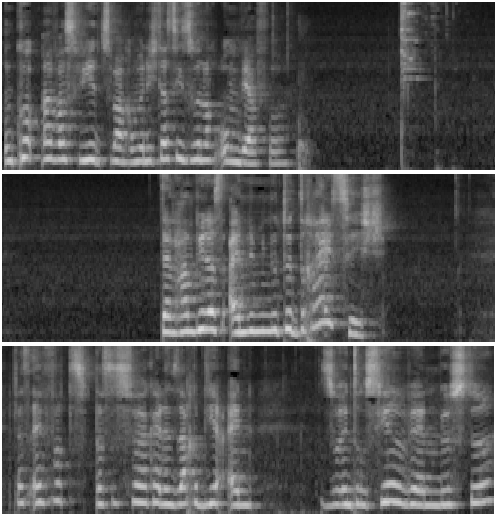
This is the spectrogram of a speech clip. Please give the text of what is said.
Und guck mal, was wir jetzt machen, wenn ich das hier so nach oben werfe. Dann haben wir das eine Minute 30. Das ist einfach, das ist zwar keine Sache, die einen so interessieren werden müsste.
